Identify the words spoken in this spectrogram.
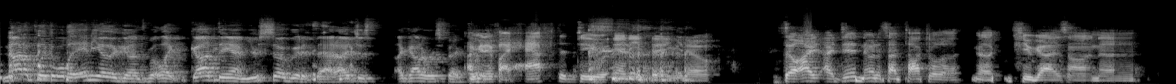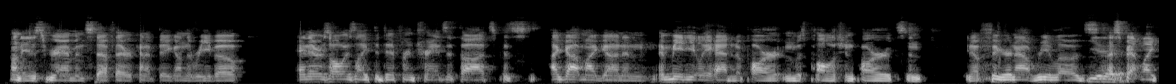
not applicable to any other guns. But like, goddamn, you're so good at that. I just I gotta respect. I mean, if I have to do anything, you know. So I, I did notice I've talked to a, a few guys on uh, on Instagram and stuff that are kind of big on the Revo, and there was always like the different transit thoughts because I got my gun and immediately had it apart and was polishing parts and you know figuring out reloads. Yeah. I spent like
